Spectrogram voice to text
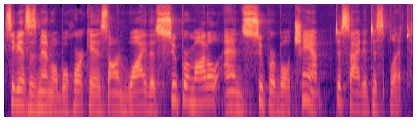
CBS's Manuel Bojorquez on why the supermodel and Super Bowl champ decided to split.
